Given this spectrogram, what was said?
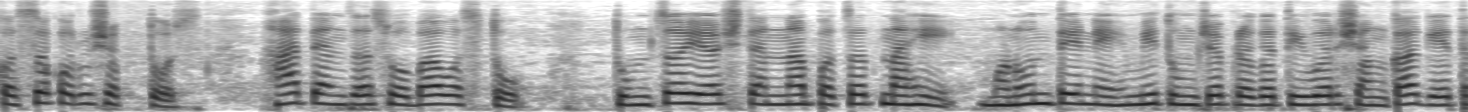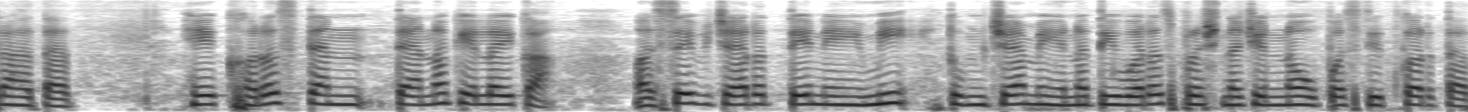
कसं करू शकतोस? हा त्यांचा स्वभाव असतो. तुमचं यश त्यांना पचत नाही म्हणून ते नेहमी तुमच्या प्रगतीवर शंका घेत राहतात. हे खरंच त्यां त्यानं केलंय का? असे विचारत ते नेहमी तुमच्या मेहनतीवरच प्रश्नचिन्ह उपस्थित करतात.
